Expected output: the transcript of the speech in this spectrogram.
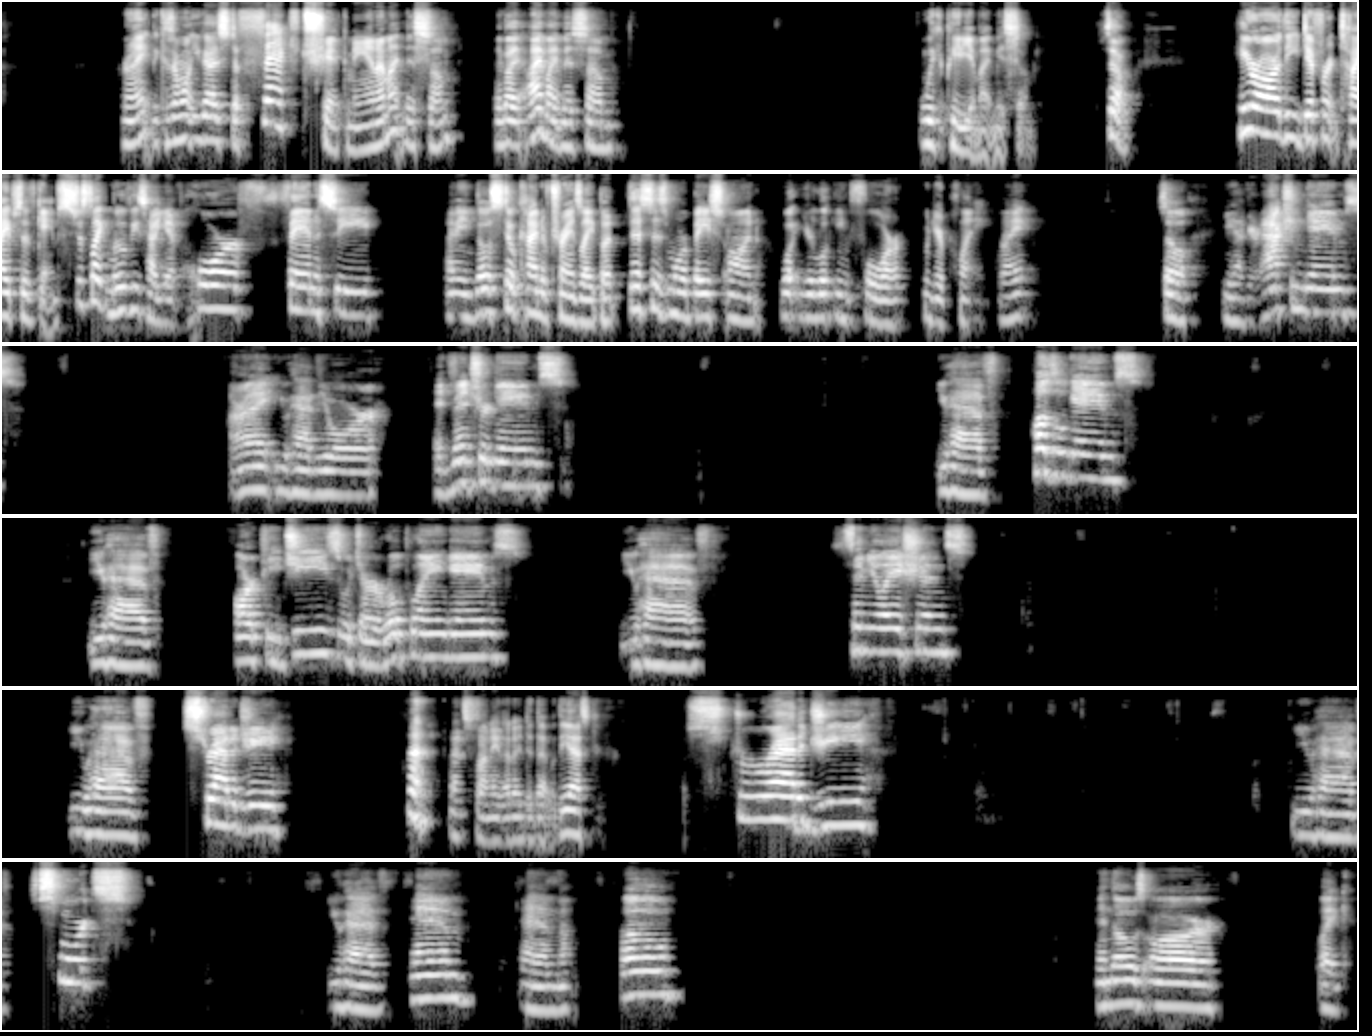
right? Because I want you guys to fact check me, and I might miss some. And I, I might miss some. Wikipedia might miss some. So, here are the different types of games. Just like movies, how you have horror, fantasy. I mean, those still kind of translate, but this is more based on what you're looking for when you're playing, right? So, you have your action games. All right, you have your adventure games. You have puzzle games. You have RPGs, which are role playing games. You have simulations. You have strategy. That's funny that I did that with the S. Strategy. You have sports. You have M, M, O. And those are like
